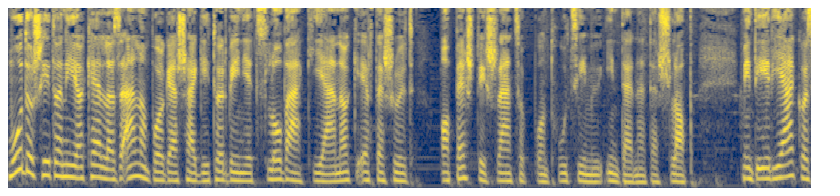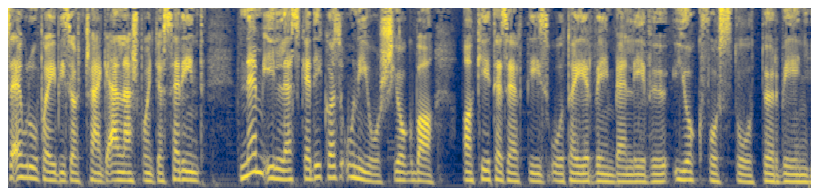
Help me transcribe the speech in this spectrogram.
Módosítania kell az állampolgársági törvényét Szlovákiának értesült a pestisrácok.hu című internetes lap. Mint írják, az Európai Bizottság álláspontja szerint nem illeszkedik az uniós jogba a 2010 óta érvényben lévő jogfosztó törvény.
